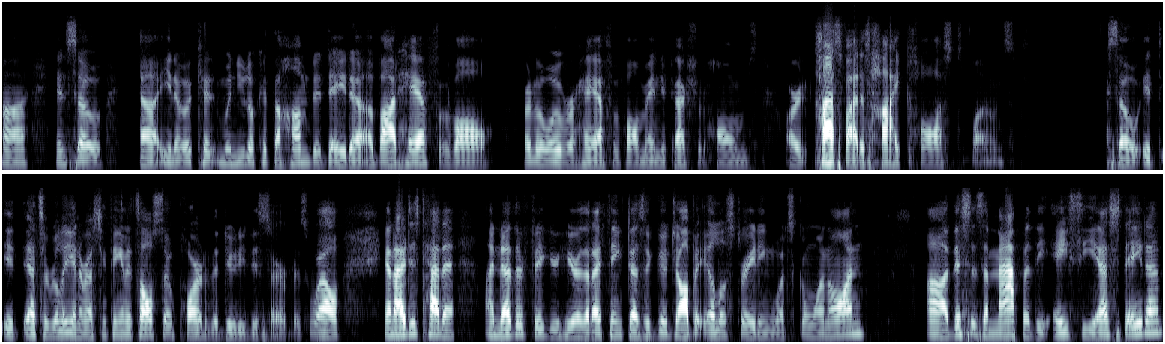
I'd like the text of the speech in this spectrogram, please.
uh, and so uh, you know it can when you look at the HMDA data, about half of all or a little over half of all manufactured homes are classified as high cost loans. So it, it that's a really interesting thing, and it's also part of the duty to serve as well. And I just had a another figure here that I think does a good job of illustrating what's going on. Uh, this is a map of the ACS data,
